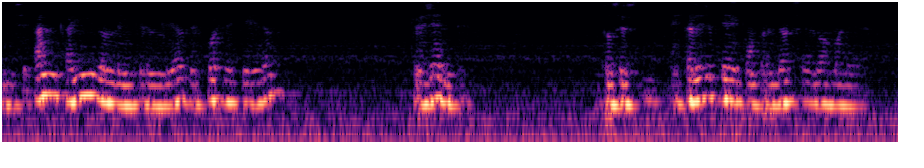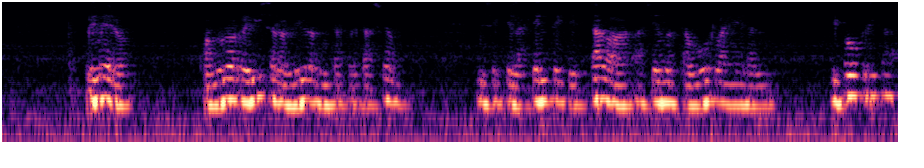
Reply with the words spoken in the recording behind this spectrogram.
Dice, han caído en la incredulidad después de que eran creyentes. Entonces, esta ley tiene que comprenderse de dos maneras. Primero, cuando uno revisa los libros de interpretación, dice que la gente que estaba haciendo esta burla eran hipócritas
